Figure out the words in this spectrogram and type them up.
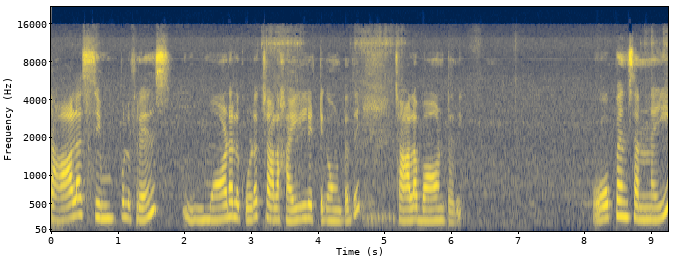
చాలా సింపుల్ ఫ్రెండ్స్. మోడల్ కూడా చాలా హైలైట్గా ఉంటుంది. చాలా బాగుంటుంది. ఓపెన్స్ అన్నవి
